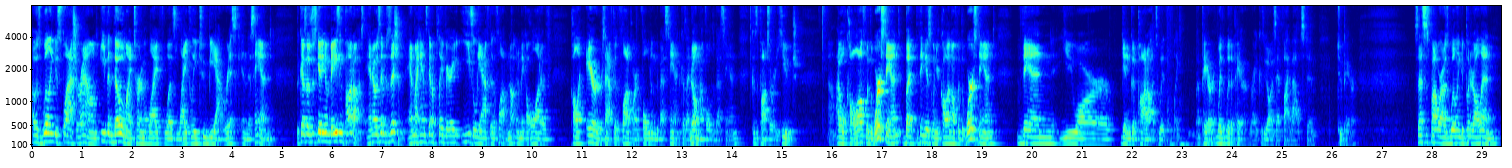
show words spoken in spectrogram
I was willing to splash around, even though my tournament life was likely to be at risk in this hand, because I was just getting amazing pot odds and I was in position, and my hand's going to play very easily after the flop. I'm not going to make a whole lot of call it errors after the flop where I'm folding the best hand because I know I'm not folding the best hand because the pot's already huge. Um, I will call off with the worst hand, but the thing is, when you're calling off with the worst hand, then you are getting good pot odds with like a pair with with a pair, right? Because you always have five outs to two pair. So that's the spot where I was willing to put it all in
